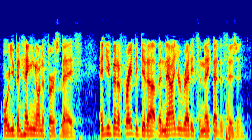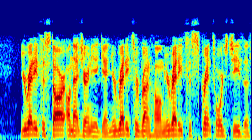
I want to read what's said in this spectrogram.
or you've been hanging on to first base, and you've been afraid to get up, but now you're ready to make that decision. You're ready to start on that journey again. You're ready to run home. You're ready to sprint towards Jesus.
